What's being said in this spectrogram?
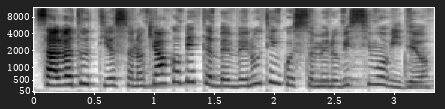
Salve a tutti, io sono Kyokobit e benvenuti in questo mio nuovissimo video.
